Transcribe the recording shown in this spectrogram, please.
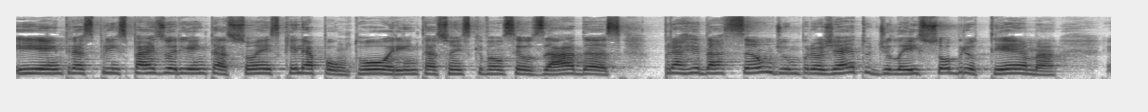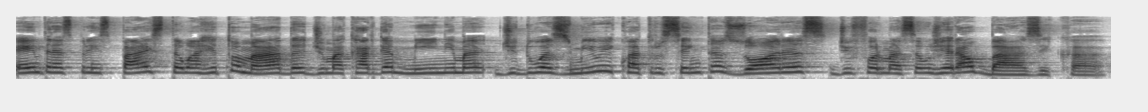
E entre as principais orientações que ele apontou, orientações que vão ser usadas para a redação de um projeto de lei sobre o tema, entre as principais estão a retomada de uma carga mínima de 2.400 horas de formação geral básica.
